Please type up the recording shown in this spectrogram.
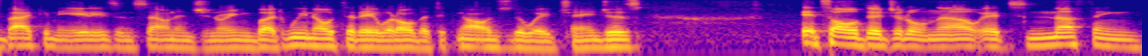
back in the 80s in sound engineering. But we know today with all the technology, the way it changes, it's all digital now. It's nothing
